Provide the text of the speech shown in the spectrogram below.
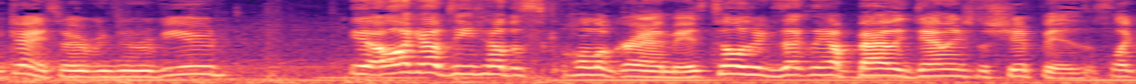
Okay, so everything's been reviewed. Yeah, I like how detailed this hologram is. It Tells you exactly how badly damaged the ship is. It's like,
